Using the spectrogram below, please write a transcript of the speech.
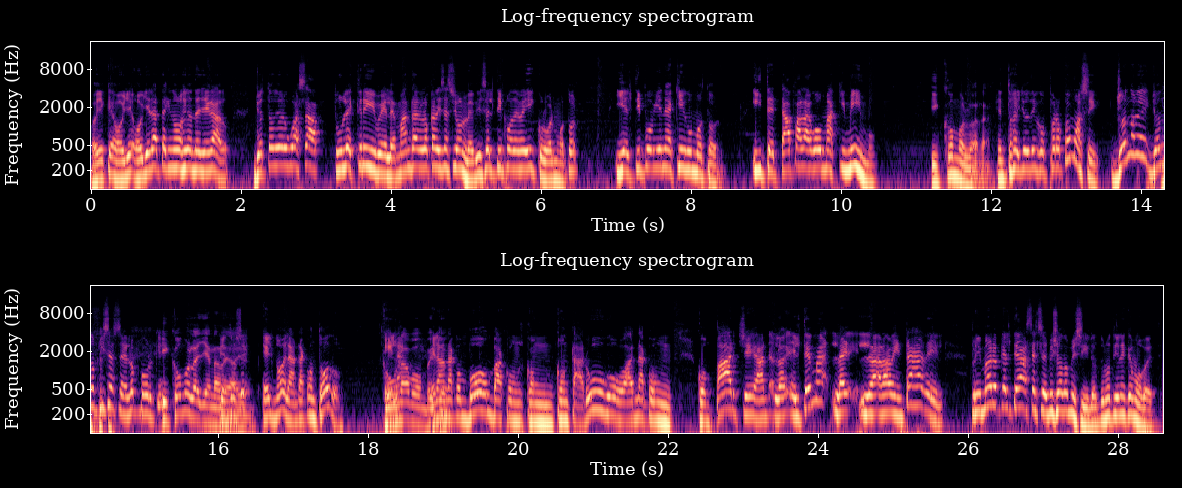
Oye, que oye, oye la tecnología donde he llegado. Yo te doy el WhatsApp, tú le escribes, le mandas la localización, le dice el tipo de vehículo o el motor. Y el tipo viene aquí en un motor y te tapa la goma aquí mismo. ¿Y cómo lo hará? Entonces yo digo, pero ¿cómo así? Yo no le, yo no quise hacerlo porque ¿Y cómo la llena de entonces, aire? él no, él anda con todo. Con Él una bomba Él todo. anda con bomba, con, con, con tarugo, anda con, con parche. anda- el tema, la, la- la ventaja de él, primero que él te hace el servicio a domicilio, tú no tienes que moverte.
